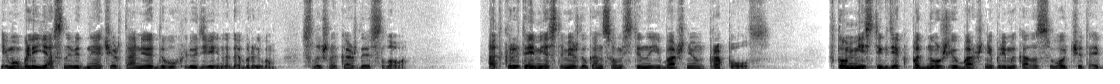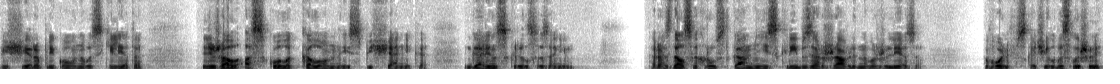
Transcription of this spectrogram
Ему были ясно видны очертания двух людей над обрывом, слышно каждое слово. Открытое место между концом стены и башни он прополз. В том месте, где к подножью башни примыкала сводчатая пещера прикованного скелета, лежал осколок колонны из песчаника. Гарин скрылся за ним. Раздался хруст камня и скрип заржавленного железа. Вольф вскочил. «Вы слышали?»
